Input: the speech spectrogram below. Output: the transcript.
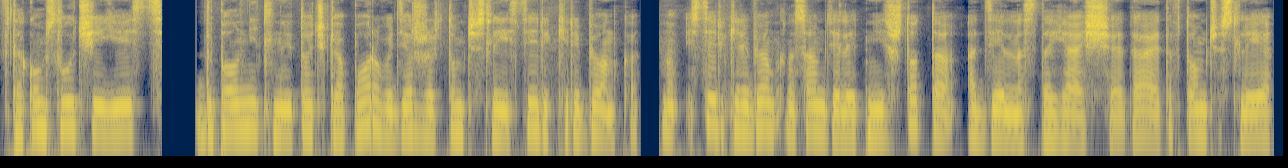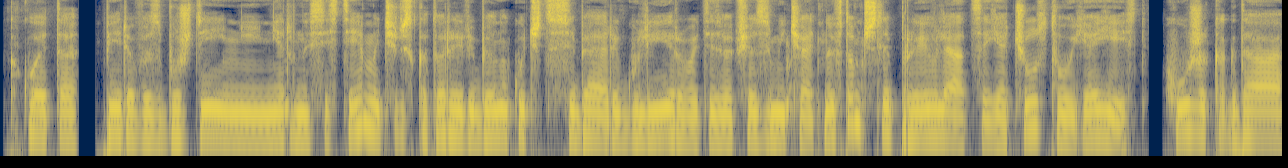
в таком случае есть дополнительные точки опоры выдерживать в том числе истерики ребенка. Но истерики ребенка на самом деле это не что-то отдельно стоящее, да, это в том числе какое-то перевозбуждение нервной системы, через которое ребенок учится себя регулировать и вообще замечать, ну и в том числе проявляться. Я чувствую, я есть. Хуже, когда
